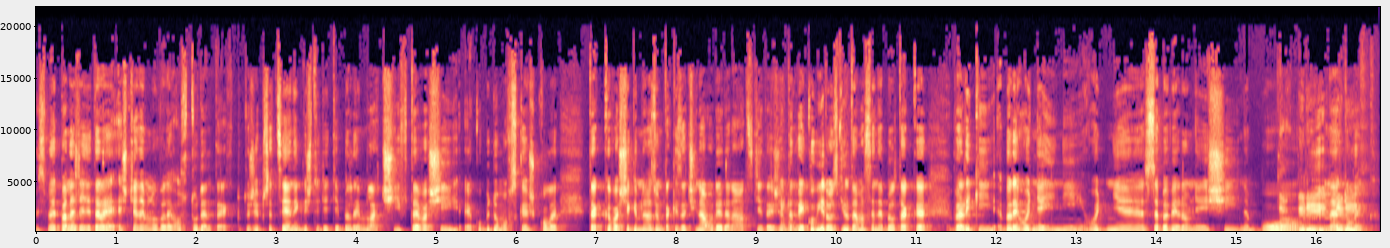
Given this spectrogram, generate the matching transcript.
My jsme, pane řediteli, ještě nemluvili o studentech, protože přeci jen, když ty děti byly mladší v té vaší jakoby domovské škole, tak vaše gymnázium taky začíná od 11, takže ano. ten věkový rozdíl tam asi nebyl tak veliký. Byli hodně jiní, hodně sebevědomější, nebo tak, byli, ne byli, tolik?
